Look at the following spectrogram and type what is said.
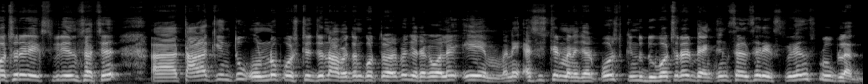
বছরের এক্সপিরিয়েন্স আছে তারা কিন্তু অন্য পোস্টের জন্য আবেদন করতে পারবে, যেটাকে বলে এম মানে অ্যাসিস্ট্যান্ট ম্যানেজার পোস্ট কিন্তু দু বছরের ব্যাঙ্কিং সেলসের এক্সপিরিয়েন্স প্রুফ লাগবে।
